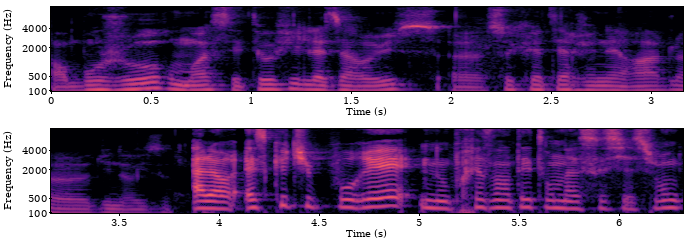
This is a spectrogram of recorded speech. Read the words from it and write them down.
Alors bonjour, moi c'est Théophile Lazarus, euh, secrétaire général euh, du Noise. Alors, est-ce que tu pourrais nous présenter ton association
